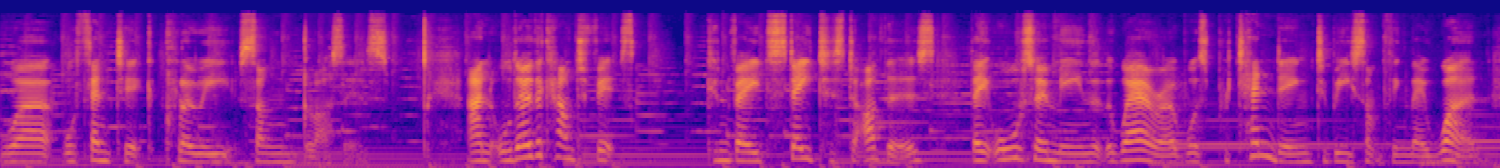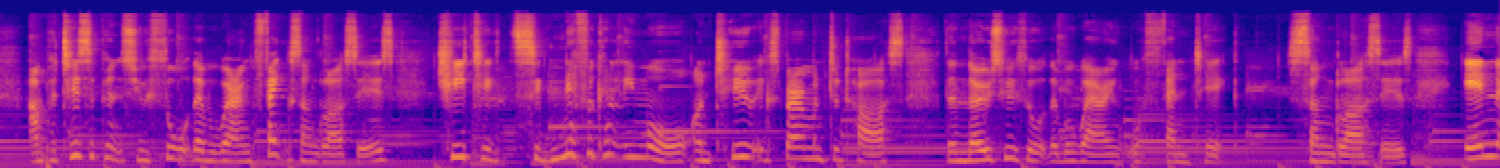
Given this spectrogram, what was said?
were authentic Chloe sunglasses. And although the counterfeits conveyed status to others, they also mean that the wearer was pretending to be something they weren't, and participants who thought they were wearing fake sunglasses cheated significantly more on two experimental tasks than those who thought they were wearing authentic sunglasses. In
